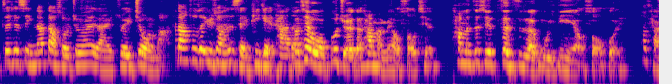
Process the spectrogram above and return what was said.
这些事情，那到时候就会来追究了嘛。当初这预算是谁批给他的？而且我不觉得他们没有收钱，他们这些政治人物一定也有收贿。好脏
